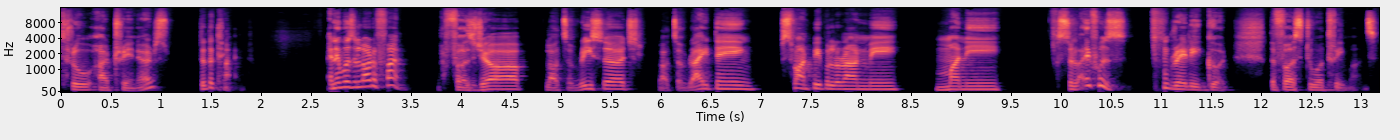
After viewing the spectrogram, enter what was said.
through our trainers to the client. And it was a lot of fun. First job, lots of research, lots of writing, smart people around me, money. So life was really good the first two or three months.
